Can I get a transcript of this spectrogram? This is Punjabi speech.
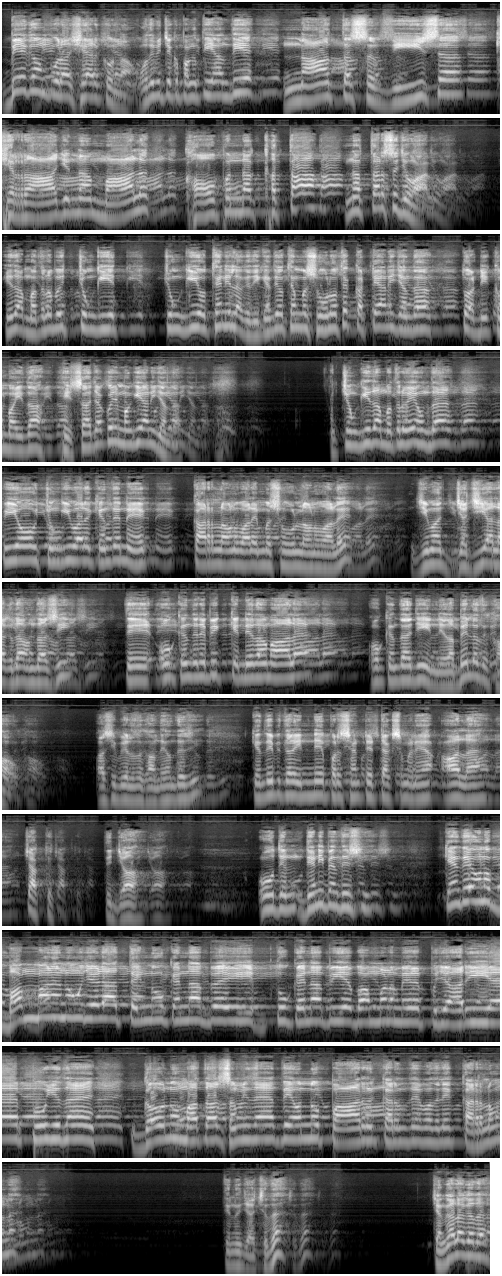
ਬੇਗਮਪੁਰਾ ਸ਼ਹਿਰ ਕੋ ਨਾ, ਉਹਦੇ ਵਿੱਚ ਇੱਕ ਪੰਕਤੀ ਆਂਦੀ ਹੈ, ਨਾ ਤਸਵੀਸ ਖਿਰਾਜ, ਨਾ ਮਾਲ, ਖੌਫ, ਨਾ ਖੱਤਾ, ਨਾ ਤਰਸ ਜਵਾਲ। ਇਹਦਾ ਮਤਲਬ ਚੁੰਗੀ ਚੁੰਗੀ ਉੱਥੇ ਨਹੀਂ ਲੱਗਦੀ, ਕਹਿੰਦੇ ਉੱਥੇ ਮਸੂਲ ਉੱਥੇ ਕੱਟਿਆ ਨਹੀਂ ਜਾਂਦਾ, ਤੁਹਾਡੀ ਕਮਾਈ ਦਾ ਹਿੱਸਾ ਜਾਂ ਕੁਝ ਮੰਗਿਆ ਨਹੀਂ ਜਾਂਦਾ। ਚੁੰਗੀ ਦਾ ਮਤਲਬ ਇਹ ਹੁੰਦਾ ਵੀ ਉਹ ਚੁੰਗੀ ਵਾਲੇ ਕਹਿੰਦੇ ਨੇ, ਕਰ ਲਾਉਣ ਵਾਲੇ, ਮਸੂਲ ਲਾਉਣ ਵਾਲੇ, ਜਿਵੇਂ ਜਜੀਆ ਲੱਗਦਾ ਹੁੰਦਾ ਸੀ, ਤੇ ਉਹ ਕਹਿੰਦੇ ਨੇ ਵੀ ਕਿੰਨੇ ਦਾ ਮਾਲ ਹੈ? ਉਹ ਕਹਿੰਦਾ ਜੀ, ਇੰਨੇ ਦਾ ਬਿੱਲ ਦਿਖਾਓ। ਅਸੀਂ ਬਿੱਲ ਦਿਖਾਉਂਦੇ ਹੁੰਦੇ ਸੀ। ਕਹਿੰਦੇ ਵੀ ਤੇਰਾ ਇੰਨੇ ਪਰਸੈਂਟ ਟੈਕਸ ਬਣਿਆ ਆ ਲੈ, ਚੱਕ ਤੇ ਜਾ। ਉਹ ਦਿਨ ਦੇਣੀ ਪੈਂਦੀ ਸੀ। ਕਹਿੰਦੇ ਹੁਣ ਬਾਹਮਣ ਨੂੰ ਜਿਹੜਾ ਤੈਨੂੰ ਕਹਿੰਦਾ ਬਈ, ਤੂੰ ਕਹਿੰਦਾ ਵੀ ਇਹ ਬਾਹਮਣ ਮੇਰੇ ਪੁਜਾਰੀ ਹੈ ਪੂਜਦਾ ਗਊ ਨੂੰ ਮਾਤਾ ਸਮਝਦਾ ਤੇ ਉਹਨੂੰ ਪਾਰ ਕਰਨ ਦੇ ਬਦਲੇ ਕਰ ਲਾਉਣਾ ਤੈਨੂੰ ਜੱਚਦਾ ਚੰਗਾ ਲੱਗਦਾ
